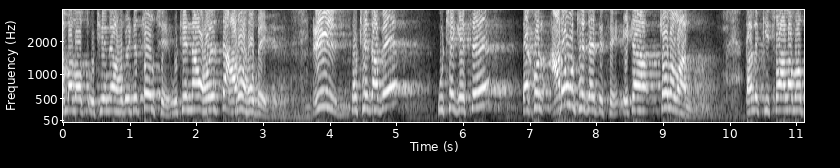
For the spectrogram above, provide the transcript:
আমানত উঠিয়ে নেওয়া হবে, এটা চলছে। উঠিয়ে নেওয়া হয়েছে, আরও হবে। ইল উঠে যাবে, উঠে গেছে, এখন আরও উঠে যাইতেছে, এটা চলমান। তাহলে কিছু আলামত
